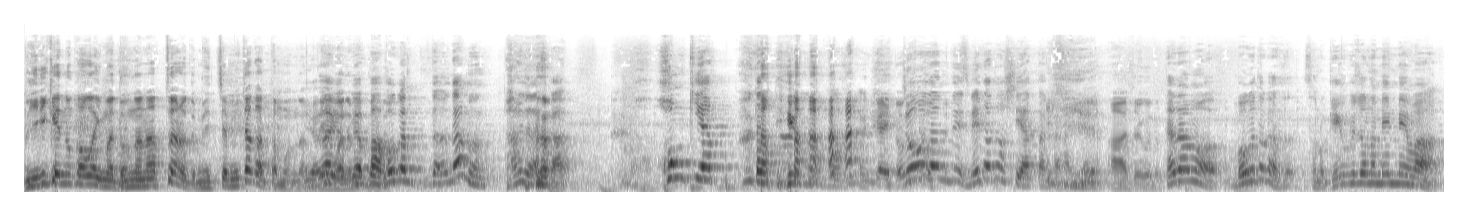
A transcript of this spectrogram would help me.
ビリケンの顔が今どんななったのってめっちゃ見たかったもんないやだからいやまあ僕はだ多分あれじゃないですか本気やったっていう冗談でネタとしてやったんかなみたいな。ああそういうことただもう僕とかその下克上の面々は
